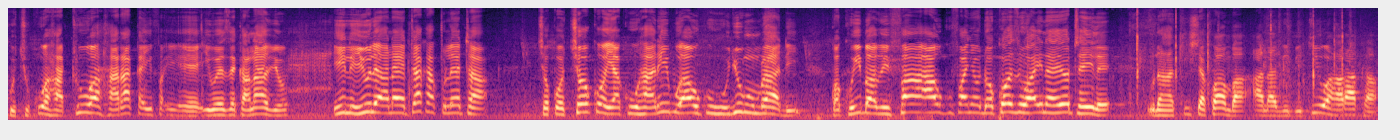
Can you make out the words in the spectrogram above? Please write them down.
kuchukua hatua haraka e, iwezekanavyo ili yule anayetaka kuleta chokochoko choko ya kuharibu au kuhujumu mradi kwa kuiba vifaa au kufanya udokozi wa aina yoyote ile, unahakikisha kwamba anadhibitiwa haraka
